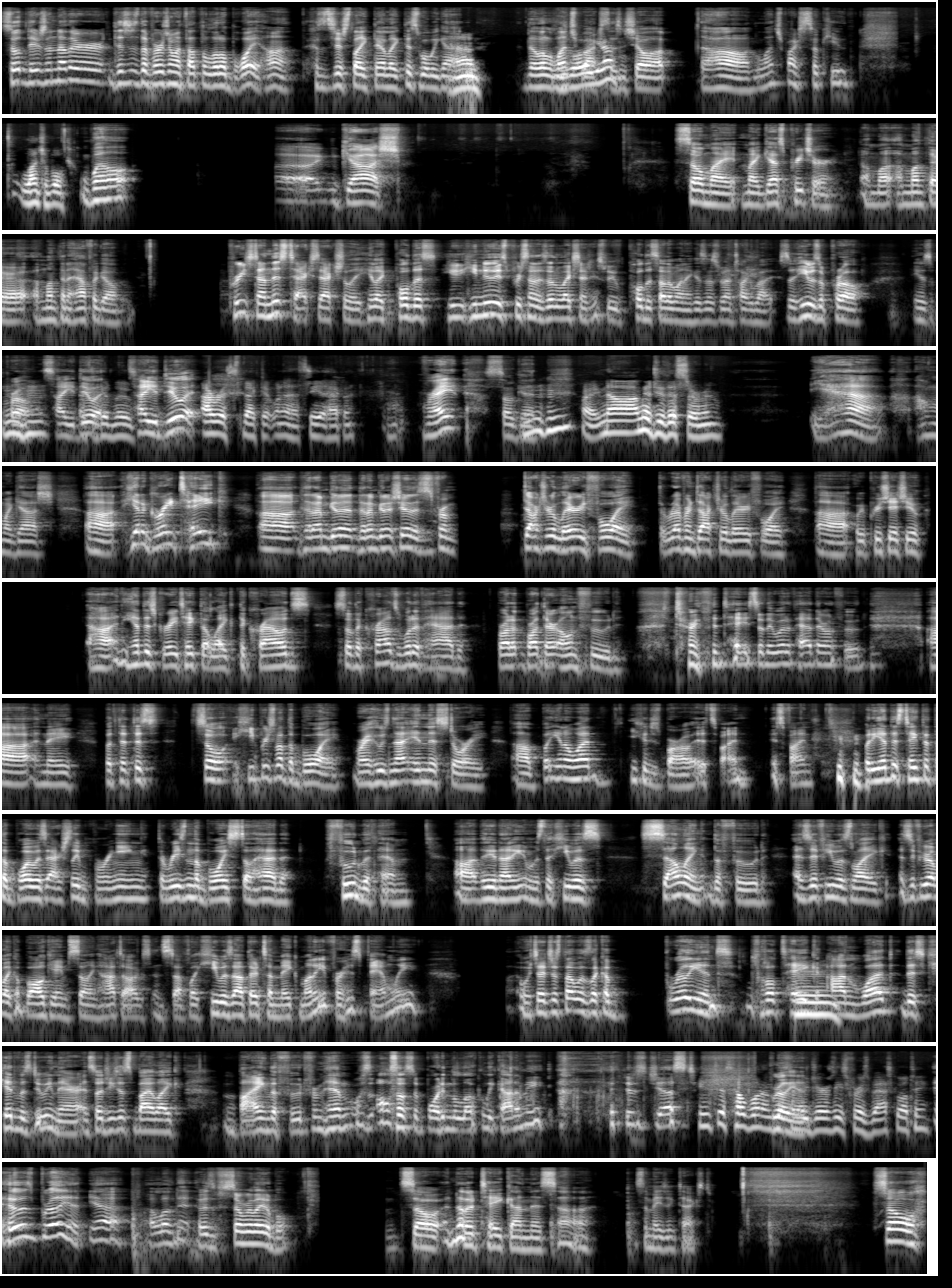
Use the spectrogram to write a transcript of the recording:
So there's another. This is the version without the little boy, huh? Because it's just like they're like, this is what we got. Um, the little this is what we lunchbox doesn't show up. Oh, the lunchbox is so cute. Lunchable. Well, uh, gosh. So my my guest preacher a, mo- a month or a month and a half ago preached on this text. Actually, he like pulled this. He he knew he was preaching on this other lecture text, but he pulled this other one because that's what I'm talking about. So he was a pro. He was a pro. Mhm. That's how you That's do a it. good move. That's how you do it. I respect it when I see it happen. Right? So good. Mhm. All right, no, I'm going to do this sermon. Yeah. Oh my gosh. Uh, he had a great take uh, that I'm gonna that I'm gonna share. This is from Dr. Larry Foy, the Reverend Dr. Larry Foy. Uh, we appreciate you. Uh, and he had this great take that like the crowds. So the crowds would have had brought brought their own food during the day, so they would have had their own food. Uh, and they, but that this. So he preached about the boy, right, who's not in this story. Uh, but you know what? You can just borrow it. It's fine. It's fine but he had this take that the boy was actually bringing the reason the boy still had food with him uh that he had not eaten was that he was selling the food as if he was like as if you were at like a ball game selling hot dogs and stuff like he was out there to make money for his family which i just thought was like a brilliant little take Mm. on what this kid was doing there and so jesus by like buying the food from him was also supporting the local economy it was just He just helped one of them get new jerseys for his basketball team. it was brilliant. Yeah, I loved it. It was so relatable. So another take on this uh, this amazing text. So,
